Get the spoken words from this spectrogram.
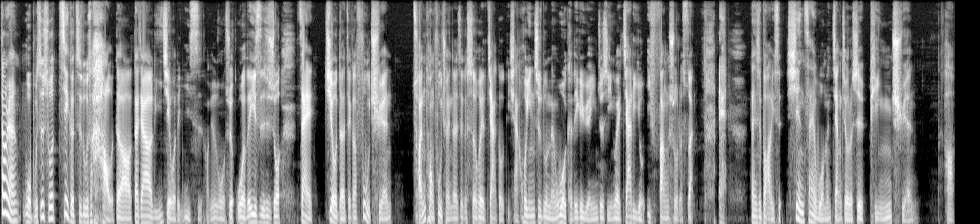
当然，我不是说这个制度是好的哦，大家要理解我的意思啊。就是我说我的意思是说，在旧的这个父权、传统父权的这个社会的架构底下，婚姻制度能 work 的一个原因，就是因为家里有一方说了算。哎，但是不好意思，现在我们讲究的是平权。好，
